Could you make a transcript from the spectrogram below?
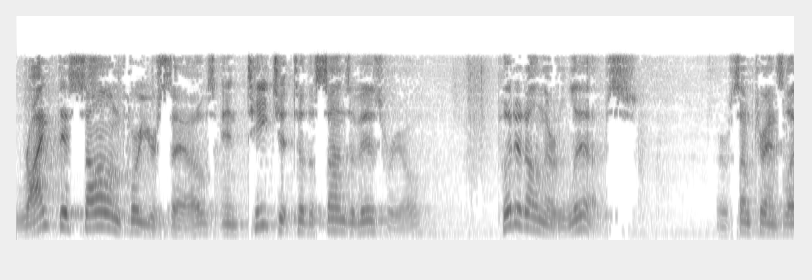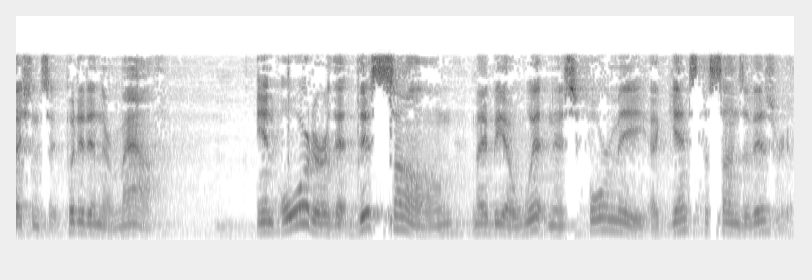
write this song for yourselves and teach it to the sons of Israel. Put it on their lips, or some translations say, put it in their mouth, in order that this song may be a witness for me against the sons of Israel.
